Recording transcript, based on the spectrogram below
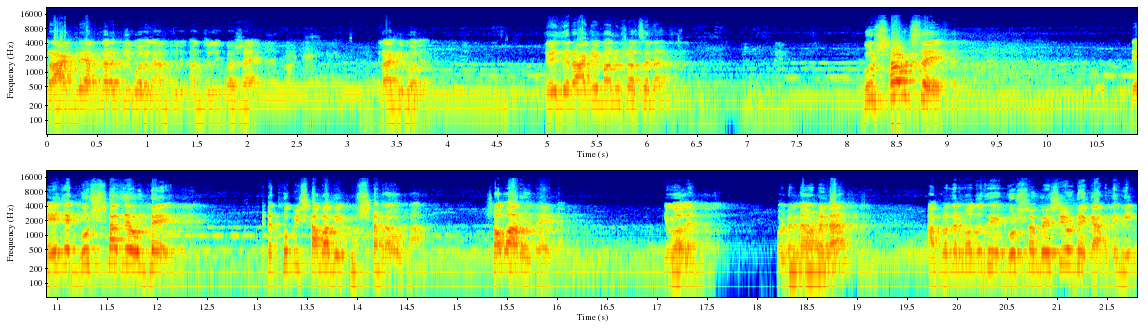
রাগ রে আপনারা কি বলেন? আঞ্চলিক- ভাষায়? রাগি বলে এই যে রাগী মানুষ আছে না? গুসা উঠছে। এই যে গুসা যে ওঠে, এটা খুবই স্বাভাবিক গুসাটা ওঠা। সবার ওঠে এটা। কি বলেন? ওঠে না ওঠে না? আপনাদের মধ্যে থেকে গুসা বেশি ওঠে কার? দেখি।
